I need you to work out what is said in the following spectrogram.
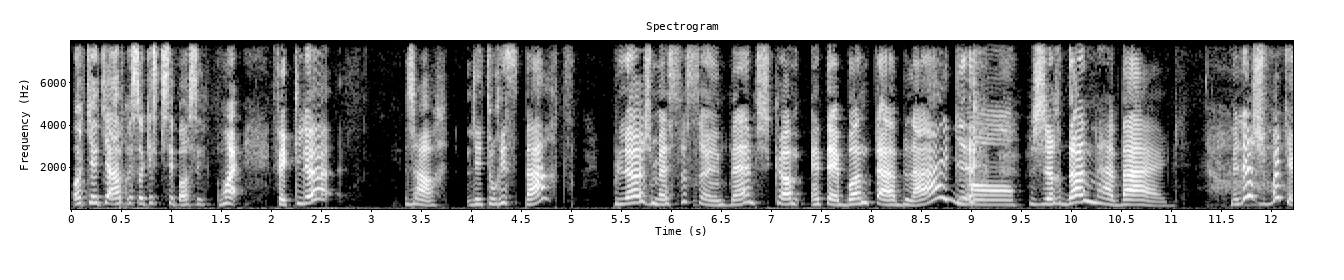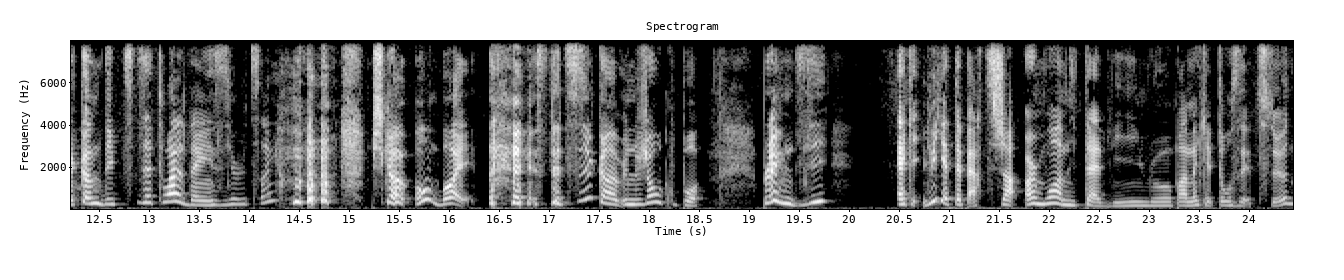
Ok, ok, après ça, qu'est-ce qui s'est passé? Ouais. Fait que là, genre, les touristes partent. Puis là, je m'assois sur un banc, puis je suis comme, était bonne ta blague? Non. Je redonne la bague. Mais là, je vois qu'il y a comme des petites étoiles dans les yeux, tu sais. puis je suis comme, oh boy, c'était-tu comme une joke ou pas? Puis là, il me dit, ok, lui, il était parti genre un mois en Italie, là, pendant qu'il était aux études.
